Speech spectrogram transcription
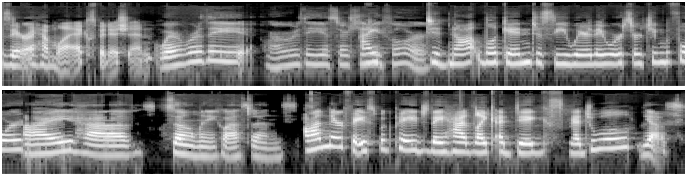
Zarahemla expedition. Where were they? Where were they searching I before? Did not look in to see where they were searching before. I have so many questions. On their Facebook page, they had like a dig schedule Yes.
